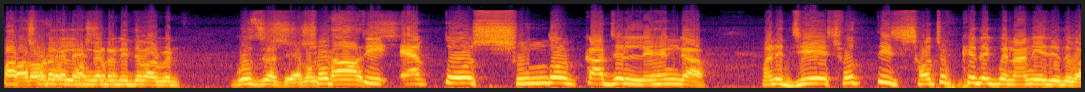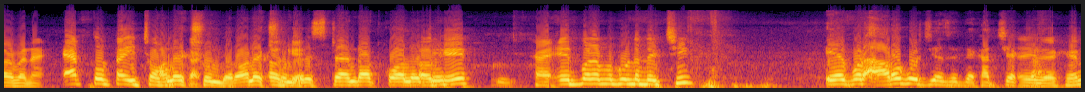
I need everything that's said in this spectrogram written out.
পাঁচশো টাকা 12,500 লেহেঙ্গাটা নিতে পারবেন। গুজরাটি সত্যি এত সুন্দর কাজের লেহেঙ্গা। মানে যে সত্যি সচক্ষে দেখবে না নিয়ে যেতে পারবে না। এতটাই অনেক চমৎকার। সুন্দর অনেক. সুন্দর স্ট্যান্ডার্ড কোয়ালিটি ওকে হ্যাঁ এরপর আমরা কোনটা দেখছি? এরপর আরও গর্জিয়াস দেখাচ্ছি একটা। দেখেন।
